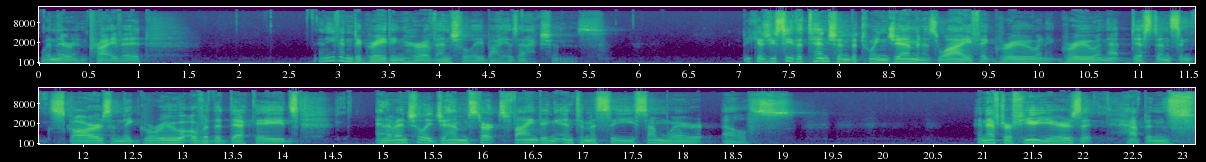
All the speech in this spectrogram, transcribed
when they're in private, and even degrading her eventually by his actions. Because you see the tension between Jim and his wife, it grew and it grew, and that distance and scars, and they grew over the decades. And eventually, Jim starts finding intimacy somewhere else. And after a few years, it happens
